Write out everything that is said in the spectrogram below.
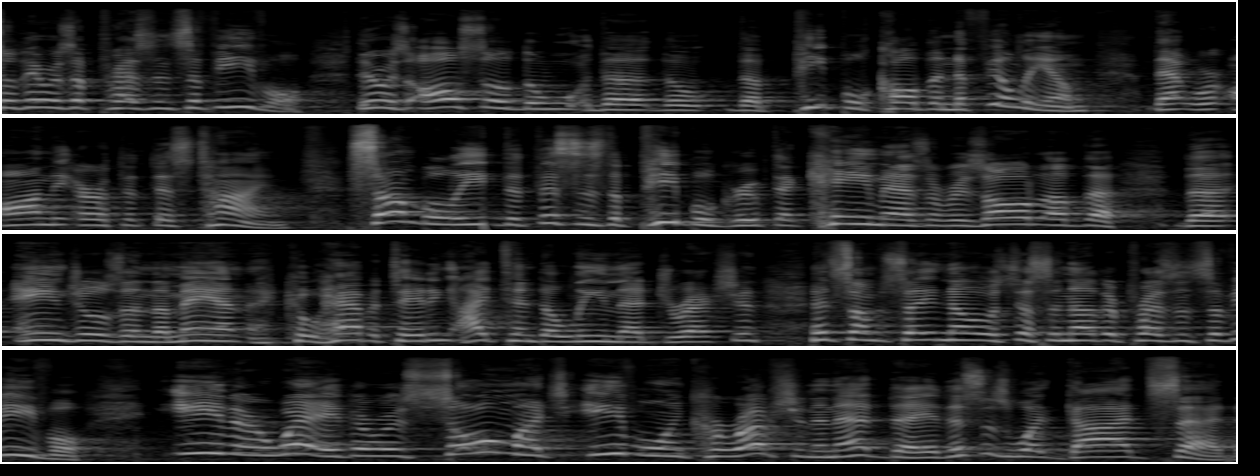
So there was a presence of evil. There was also the, the, the, the, people called the Nephilim that were on the earth at this time. Some believe that this is the people group that came as a result of the, the angels and the man cohabitating. I tend to lean that direction. And some say, no, it's just another presence of evil. Either way, there was so much evil and corruption in that day. This is what God said.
